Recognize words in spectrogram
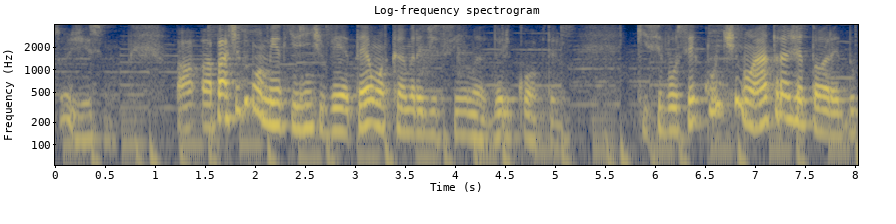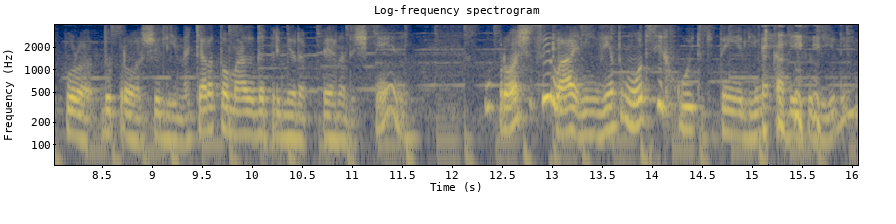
sujíssimo. A, a partir do momento que a gente vê até uma câmera de cima do helicóptero, que se você continuar a trajetória do, Pro- do Prost ali naquela tomada da primeira perna do chicane, o Prost, sei lá, ele inventa um outro circuito que tem ali na cabeça dele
